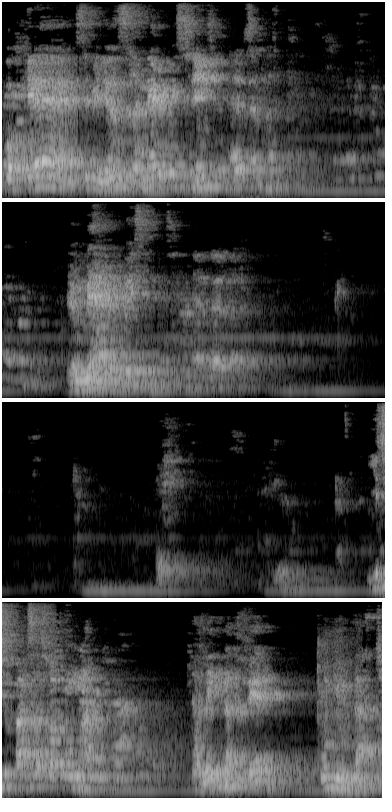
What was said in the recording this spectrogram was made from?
Qualquer semelhança é mera coincidência. É mera coincidência. Isso passa só por um que além da fé, humildade.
